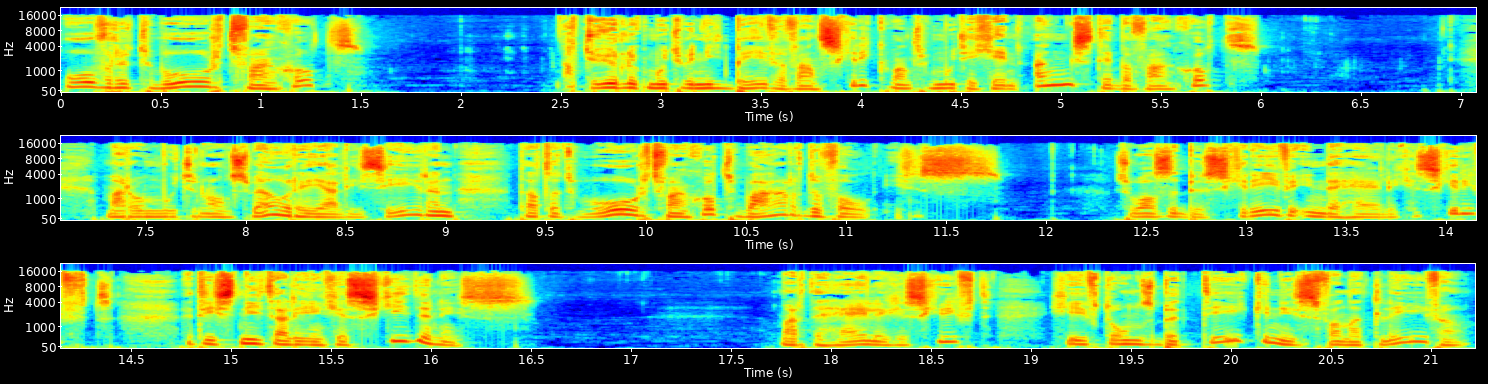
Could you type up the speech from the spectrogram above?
over het woord van God. Natuurlijk moeten we niet beven van schrik, want we moeten geen angst hebben van God. Maar we moeten ons wel realiseren dat het woord van God waardevol is. Zoals het beschreven in de Heilige Schrift. Het is niet alleen geschiedenis. Maar de Heilige Schrift geeft ons betekenis van het leven.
